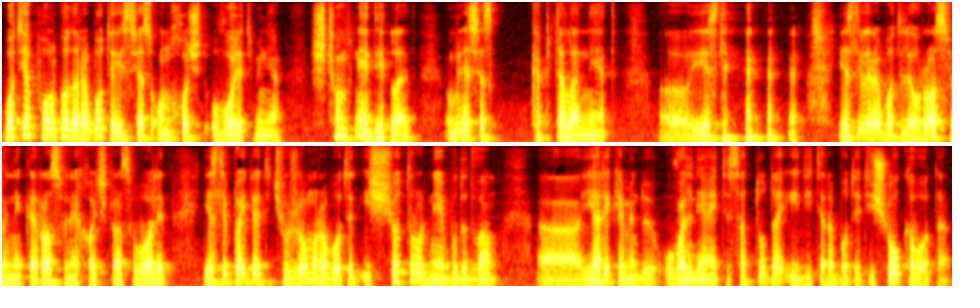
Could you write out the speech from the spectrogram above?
Вот я полгода работаю, и сейчас он хочет уволить меня. Что мне делать? У меня сейчас капитала нет. Э, если, если вы работали у родственника, родственник хочет вас уволить. Если пойдете чужому работать, еще труднее будут вам. Э, я рекомендую, увольняйтесь оттуда, идите работать еще у кого-то.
